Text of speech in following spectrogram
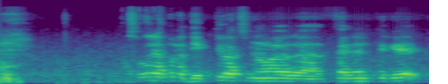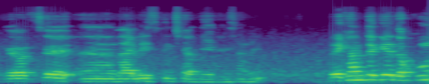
করি আপনারা দেখতে পাচ্ছেন আমার চ্যানেল থেকে হচ্ছে লাইভ স্ক্রিন শেয়ার দিয়ে দিয়েছি আমি। তো এখান থেকে যখন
